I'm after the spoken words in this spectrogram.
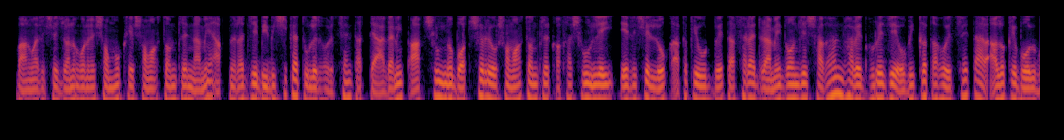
বাংলাদেশের জনগণের সম্মুখে সমাজতন্ত্রের নামে আপনারা যে বিভীষিকা তুলে ধরেছেন, তাতে আগামী পাঁচ শূন্য বৎসরেও সমাজতন্ত্রের কথা শুনলেই এদেশের লোক আতকে উঠবে। তাছাড়া গ্রামে গঞ্জে সাধারণভাবে ঘুরে যে অভিজ্ঞতা হয়েছে, তার আলোকে বলব,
